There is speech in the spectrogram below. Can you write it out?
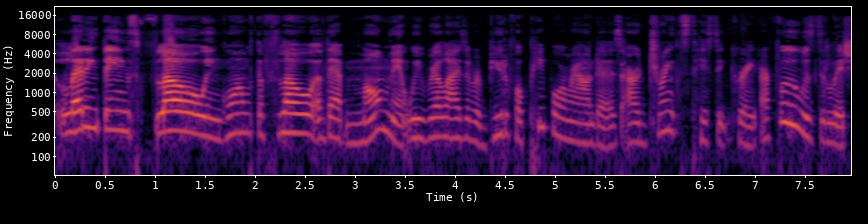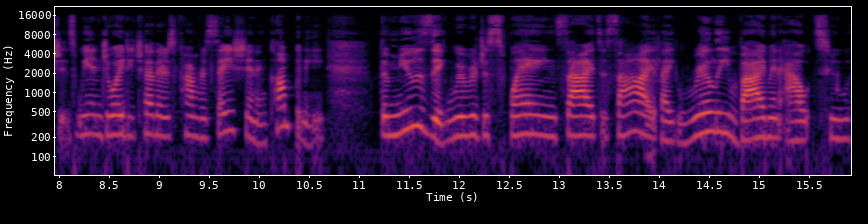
letting things flow and going with the flow of that moment, we realized there were beautiful people around us. Our drinks tasted great. Our food was delicious. We enjoyed each other's conversation and company. The music, we were just swaying side to side, like really vibing out to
